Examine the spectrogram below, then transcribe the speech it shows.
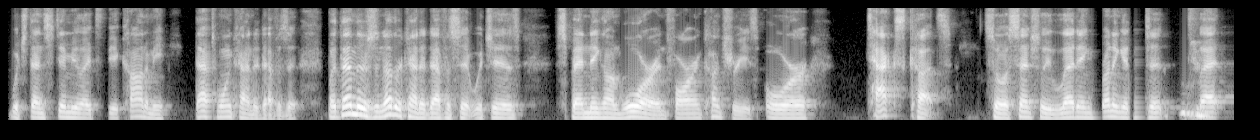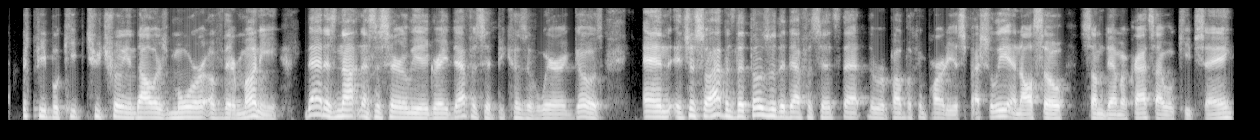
which then stimulates the economy, that's one kind of deficit. But then there's another kind of deficit, which is spending on war in foreign countries or tax cuts. So essentially letting running it to let people keep $2 trillion more of their money. That is not necessarily a great deficit because of where it goes. And it just so happens that those are the deficits that the Republican Party, especially, and also some Democrats, I will keep saying,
